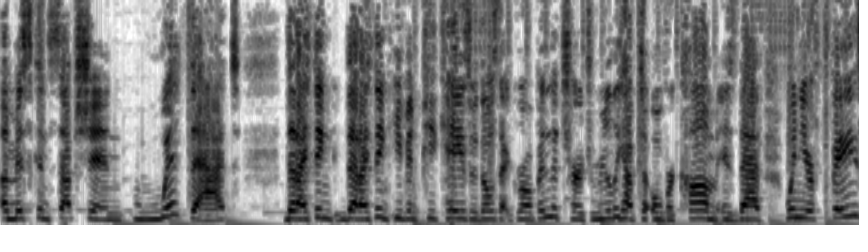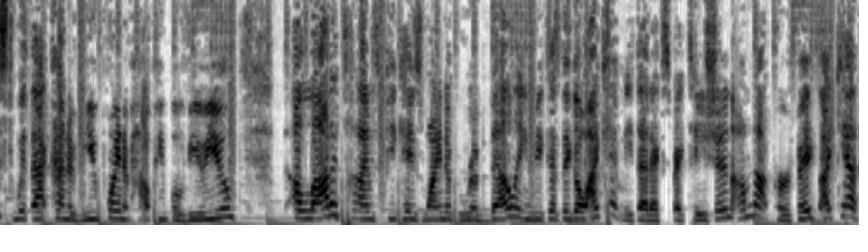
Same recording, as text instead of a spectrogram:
a misconception with that that I think that I think even PKs or those that grow up in the church really have to overcome is that when you're faced with that kind of viewpoint of how people view you, a lot of times PKs wind up rebelling because they go, I can't meet that expectation. I'm not perfect. I can't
